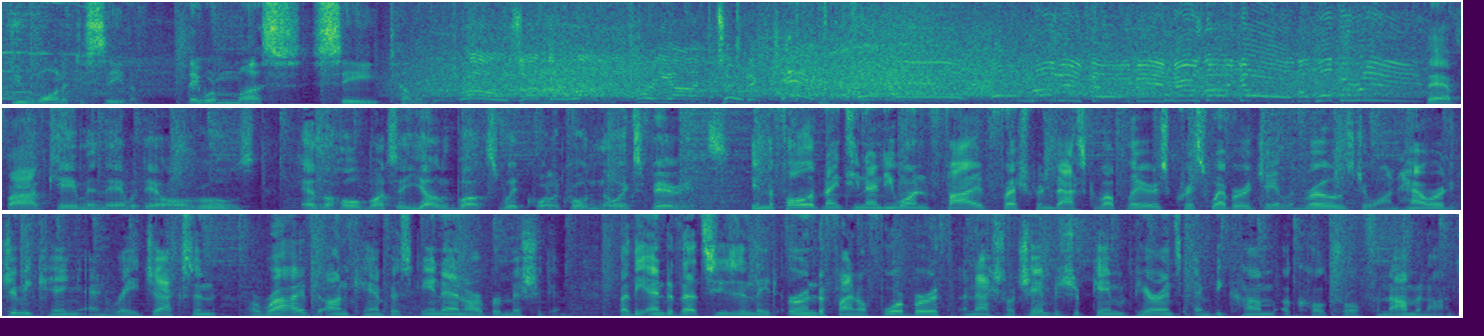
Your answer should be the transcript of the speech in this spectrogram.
You wanted to see them. They were must see television. Rose on the run. Three on two to King. Oh, already, baby. Here they go. The Wolverines. Fab Five came in there with their own rules as a whole bunch of young bucks with quote unquote no experience. In the fall of 1991, five freshman basketball players, Chris Webber, Jalen Rose, Juwan Howard, Jimmy King, and Ray Jackson, arrived on campus in Ann Arbor, Michigan. By the end of that season, they'd earned a Final Four berth, a national championship game appearance, and become a cultural phenomenon.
